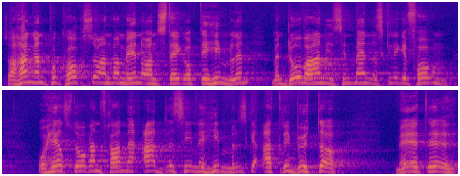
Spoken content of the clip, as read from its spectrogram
så hang han på korset, og han var med når han steg opp til himmelen, men da var han i sin menneskelige form. Og her står han fram med alle sine himmelske attributter med, et, eh,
